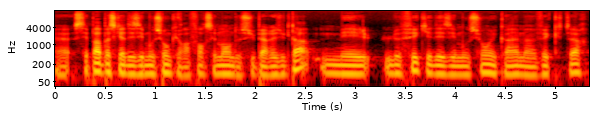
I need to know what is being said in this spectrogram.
Euh, c'est pas parce qu'il y a des émotions qu'il y aura forcément de super résultats, mais le fait qu'il y ait des émotions est quand même un vecteur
